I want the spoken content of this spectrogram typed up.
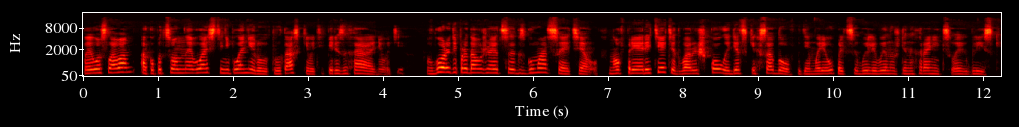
По его словам, оккупационные власти не планируют вытаскивать и перезахоранивать их. В городе продолжается эксгумация тел, но в приоритете дворы школ и детских садов, где мариупольцы были вынуждены хранить своих близких.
